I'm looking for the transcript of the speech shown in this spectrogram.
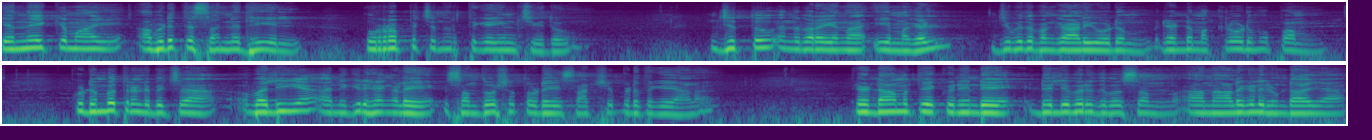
എന്നേക്കുമായി അവിടുത്തെ സന്നിധിയിൽ ഉറപ്പിച്ചു നിർത്തുകയും ചെയ്തു. ജിത്തു എന്ന് പറയുന്ന ഈ മകൾ ജീവിത പങ്കാളിയോടും രണ്ട് മക്കളോടുമൊപ്പം കുടുംബത്തിന് ലഭിച്ച വലിയ അനുഗ്രഹങ്ങളെ സന്തോഷത്തോടെ സാക്ഷ്യപ്പെടുത്തുകയാണ്. രണ്ടാമത്തെ കുഞ്ഞിന്റെ ഡെലിവറി ദിവസം ആ നാളുകളിലുണ്ടായ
